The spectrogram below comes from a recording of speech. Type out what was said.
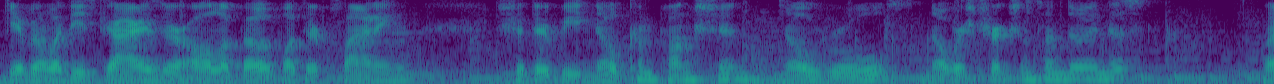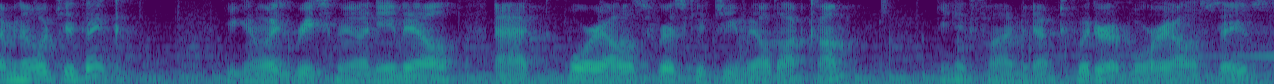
Given what these guys are all about, what they're planning, should there be no compunction, no rules, no restrictions on doing this? Let me know what you think. You can always reach me on email at borealisrisk at gmail.com. You can find me on Twitter at borealissaves,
